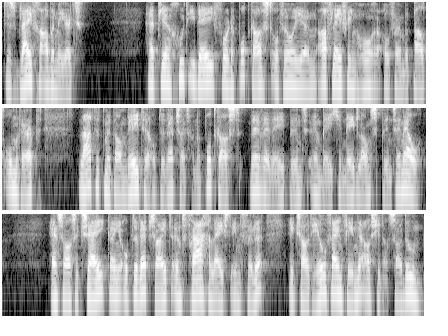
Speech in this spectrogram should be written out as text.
Dus blijf geabonneerd. Heb je een goed idee voor de podcast of wil je een aflevering horen over een bepaald onderwerp? Laat het me dan weten op de website van de podcast www.eenbeetjenederlands.nl. En zoals ik zei, kan je op de website een vragenlijst invullen. Ik zou het heel fijn vinden als je dat zou doen.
